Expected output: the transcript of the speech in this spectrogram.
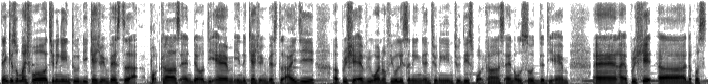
Thank you so much for tuning in to the Casual Investor podcast and the DM in the Casual Investor IG. Appreciate every one of you listening and tuning in to this podcast and also the DM. And I appreciate uh, the pers-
